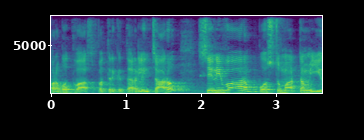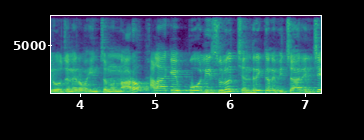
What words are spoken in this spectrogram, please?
ప్రభుత్వ ఆసుపత్రికి తరలించారు. శనివారం పోస్టు మార్టం ఈ రోజు నిర్వహించనున్నారు. అలాగే పోలీసులు చంద్రికను విచారించి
